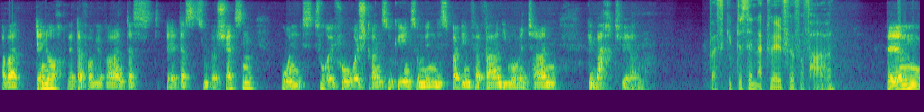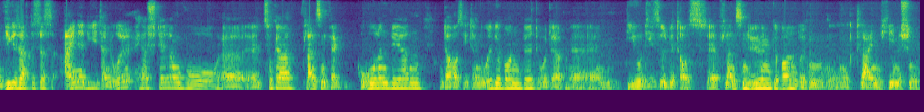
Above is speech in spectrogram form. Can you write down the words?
aber dennoch wird davor gewarnt, dass, das zu überschätzen und zu euphorisch dran zu gehen, zumindest bei den Verfahren, die momentan gemacht werden. Was gibt es denn aktuell für Verfahren? Ähm, wie gesagt, ist das eine die Ethanolherstellung, wo äh, Zuckerpflanzen vergoren werden und daraus Ethanol gewonnen wird oder äh, Biodiesel wird aus äh, Pflanzenölen gewonnen durch einen äh, kleinen chemischen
